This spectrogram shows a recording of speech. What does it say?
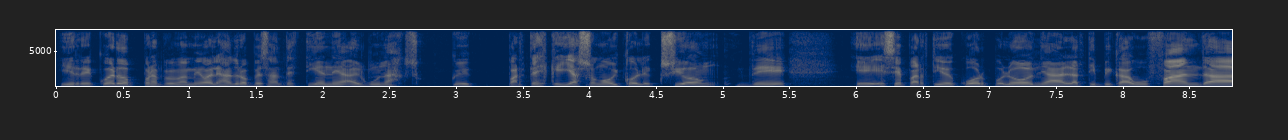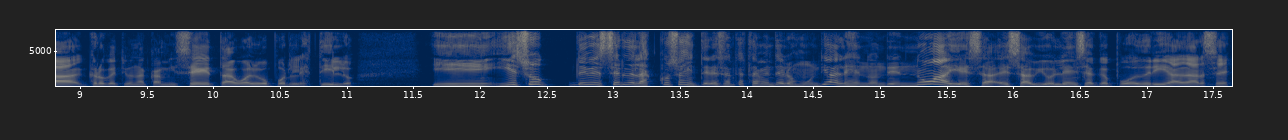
Y recuerdo, por ejemplo, mi amigo Alejandro Pesantes tiene algunas eh, partes que ya son hoy colección de ese partido de Ecuador-Polonia, la típica bufanda, creo que tiene una camiseta o algo por el estilo. Y, y eso debe ser de las cosas interesantes también de los mundiales, en donde no hay esa, esa violencia que podría darse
